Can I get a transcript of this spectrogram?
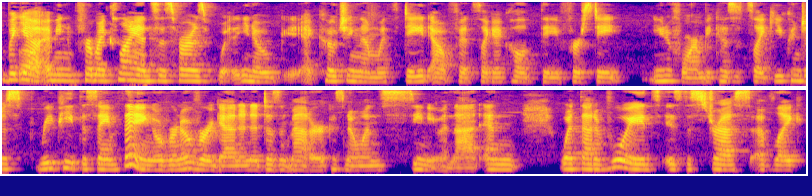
But yeah, I mean, for my clients, as far as you know, coaching them with date outfits, like I call it the first date uniform, because it's like you can just repeat the same thing over and over again, and it doesn't matter because no one's seen you in that. And what that avoids is the stress of like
